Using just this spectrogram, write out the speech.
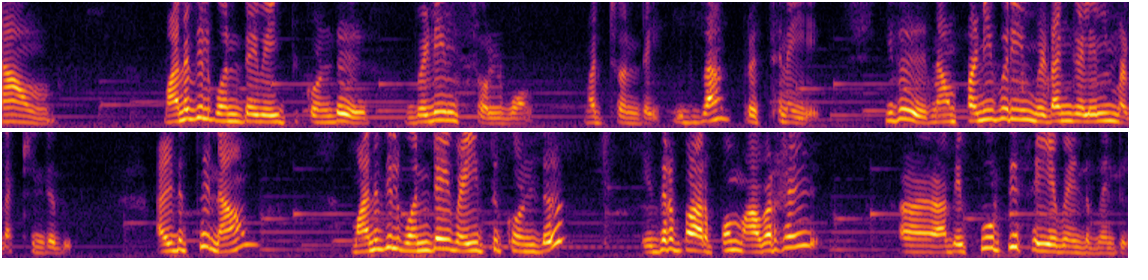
நாம் மனதில் ஒன்றை வைத்துக்கொண்டு வெளியில் சொல்வோம் மற்றொன்றை. இதுதான் பிரச்சனையே. இது நாம் பணிபுரியும் இடங்களில் நடக்கின்றது. அடுத்து நாம் மனதில் ஒன்றை வைத்துக்கொண்டு எதிர்பார்ப்போம் அவர்கள் அதை பூர்த்தி செய்ய வேண்டும் என்று.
